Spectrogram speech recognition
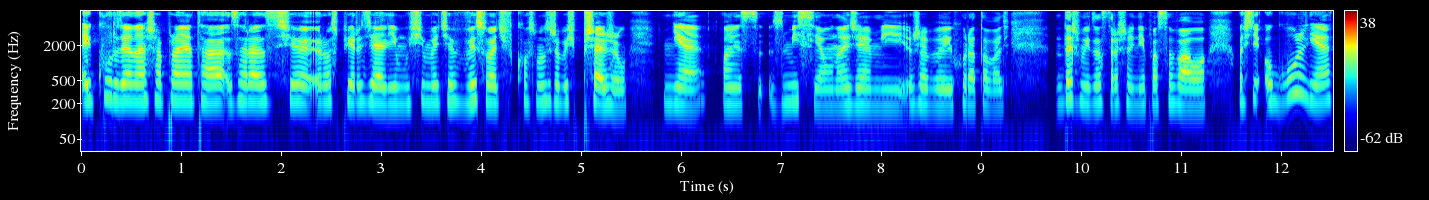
ej kurde, nasza planeta zaraz się rozpierdzieli, musimy cię wysłać w kosmos, żebyś przeżył. Nie, on jest z misją na Ziemi, żeby ich uratować. Też mi to strasznie nie pasowało. Właśnie ogólnie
